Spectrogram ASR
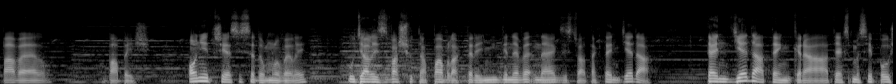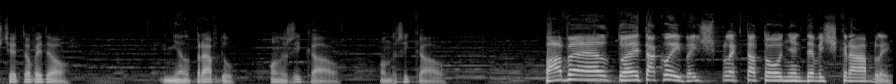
Pavel, Babiš. Oni tři, jestli se domluvili, udělali z Vašuta Pavla, který nikdy ne- neexistoval, tak ten děda, ten děda tenkrát, jak jsme si pouštěli to video, měl pravdu. On říkal, on říkal, Pavel, to je takový vejšplechta, to někde vyškrábli.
